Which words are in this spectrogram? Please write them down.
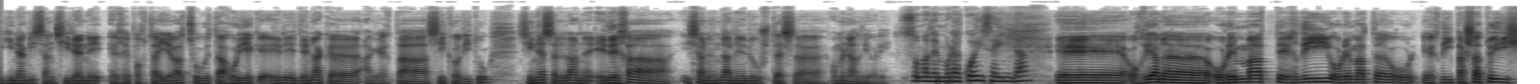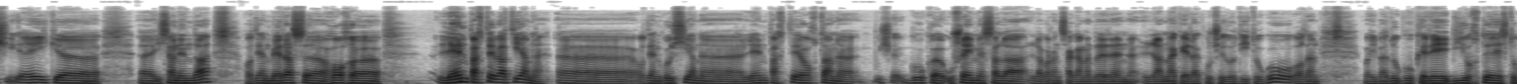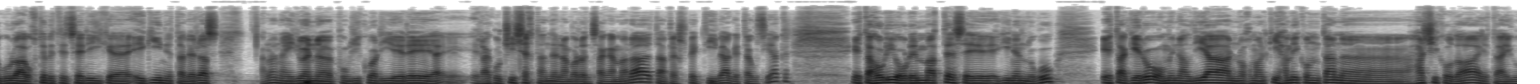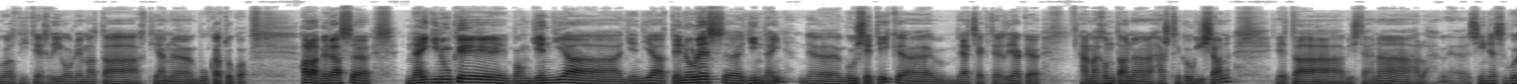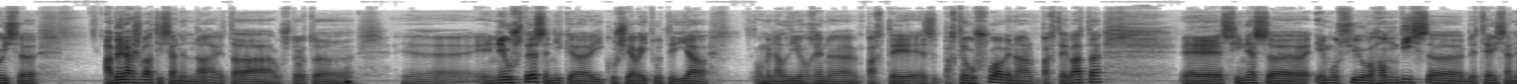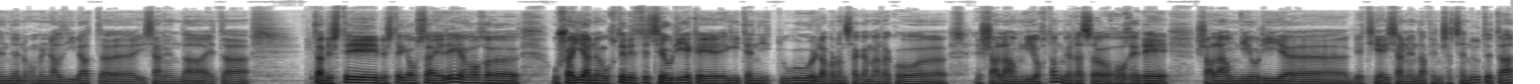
eginak izan ziren erreportaie batzu, eta horiek ere denak uh, agertaziko ditu, zinez lan edera izanen da nire ustez uh, omenaldi hori. Zoma denborakoa izain da? E, ordean, uh, oren bat erdi, oren bat uh, erdi pasatu eik uh, uh, izanen da. Ordean, beraz, uh, hor... Uh, Lehen parte batian, uh, orden goizian, uh, lehen parte hortan uh, guk uh, usai mesala laborantza gamarreren lanak erakutsiko ditugu, orden, bai, badu guk ere bi urte ez dugula urte betetzerik uh, egin eta beraz, ala, nahi duen uh, publikoari ere erakutsi zertan den laborantza gamara eta perspektibak eta uziak, eta hori horren batez e, eginen dugu, eta gero omenaldia normalki hamekontan uh, hasiko da eta eguardit erdi horren bata artian bukatuko. Hala, beraz, eh, nahi ginuke, bon, jendia, jendia tenorez uh, jindain, uh, goizetik, uh, behatziak terdiak uh, hamaruntan uh, hasteko gizan, eta bizteana, hala, zinez goiz, uh, aberaz bat izanen da, eta usteot, uh, ene ustez, nik uh, ikusia baitut, ia, omenaldi horren parte, ez, parte osua, bena parte bat, E, zinez emozio handiz bete izanen den omenaldi bat izanen da, eta Eta beste, beste gauza ere, hor uh, usaian urte betetze horiek egiten ditugu laborantza gamarako uh, sala handi hortan, beraz hor ere sala handi hori uh, betia izanen da, pentsatzen dut, eta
